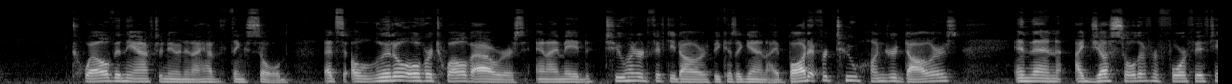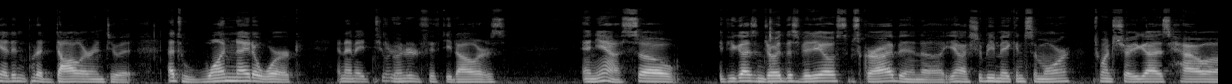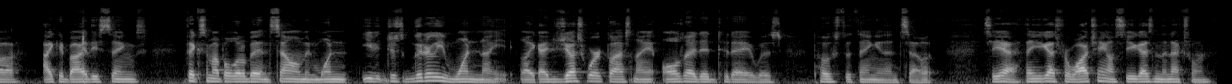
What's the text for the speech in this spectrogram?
12 in the afternoon and I have the thing sold. That's a little over 12 hours and I made $250 because again, I bought it for $200 and then I just sold it for 450. I didn't put a dollar into it. That's one night of work and I made $250. And yeah, so if you guys enjoyed this video, subscribe and uh, yeah, I should be making some more. Just want to show you guys how uh, I could buy these things fix them up a little bit and sell them in one, even just literally one night. Like I just worked last night. All I did today was post the thing and then sell it. So yeah, thank you guys for watching. I'll see you guys in the next one.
